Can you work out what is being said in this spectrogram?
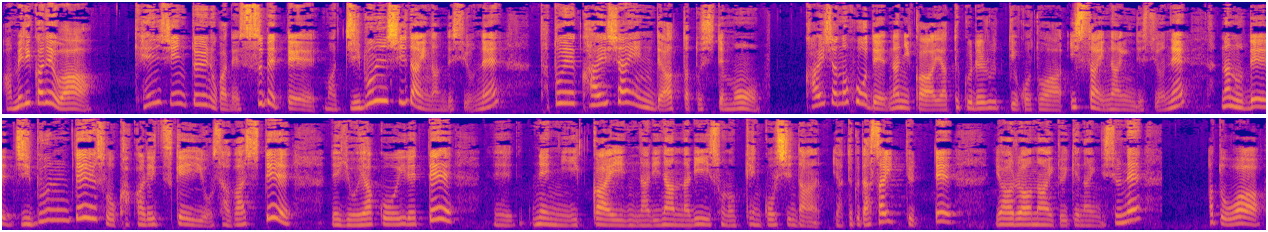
アメリカでは検診というのがね、すべて、まあ、自分次第なんですよね。たとえ会社員であったとしても、会社の方で何かやってくれるっていうことは一切ないんですよね。なので、自分でそう、かかりつけ医を探して、で、予約を入れて、え年に1回なりなんなり、その健康診断やってくださいって言って、やらないといけないんですよね。あとは、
